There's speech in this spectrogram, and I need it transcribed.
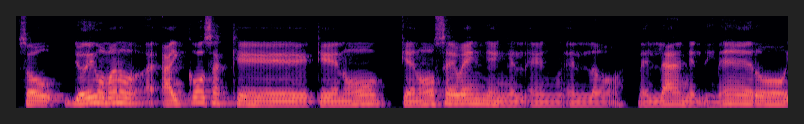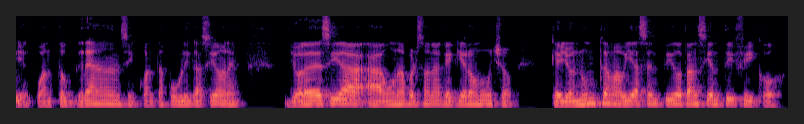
So, yo digo, mano, hay cosas que, que, no, que no se ven en el, en, en, lo, ¿verdad? en el dinero y en cuántos grants y en cuántas publicaciones. Yo le decía a una persona que quiero mucho que yo nunca me había sentido tan científico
